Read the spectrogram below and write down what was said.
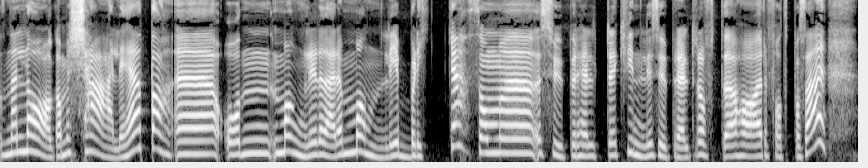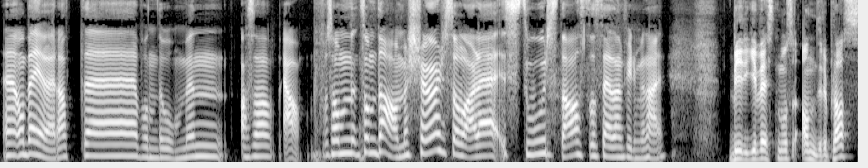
Den er laga med kjærlighet, da, eh, og den mangler det derre mannlige blikket som eh, superhelt, kvinnelige superhelter ofte har fått på seg. Eh, Og det gjør at Wonder Woman altså, ja, Som, som dame sjøl så var det stor stas å se den filmen her. Birger Vestmos andreplass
